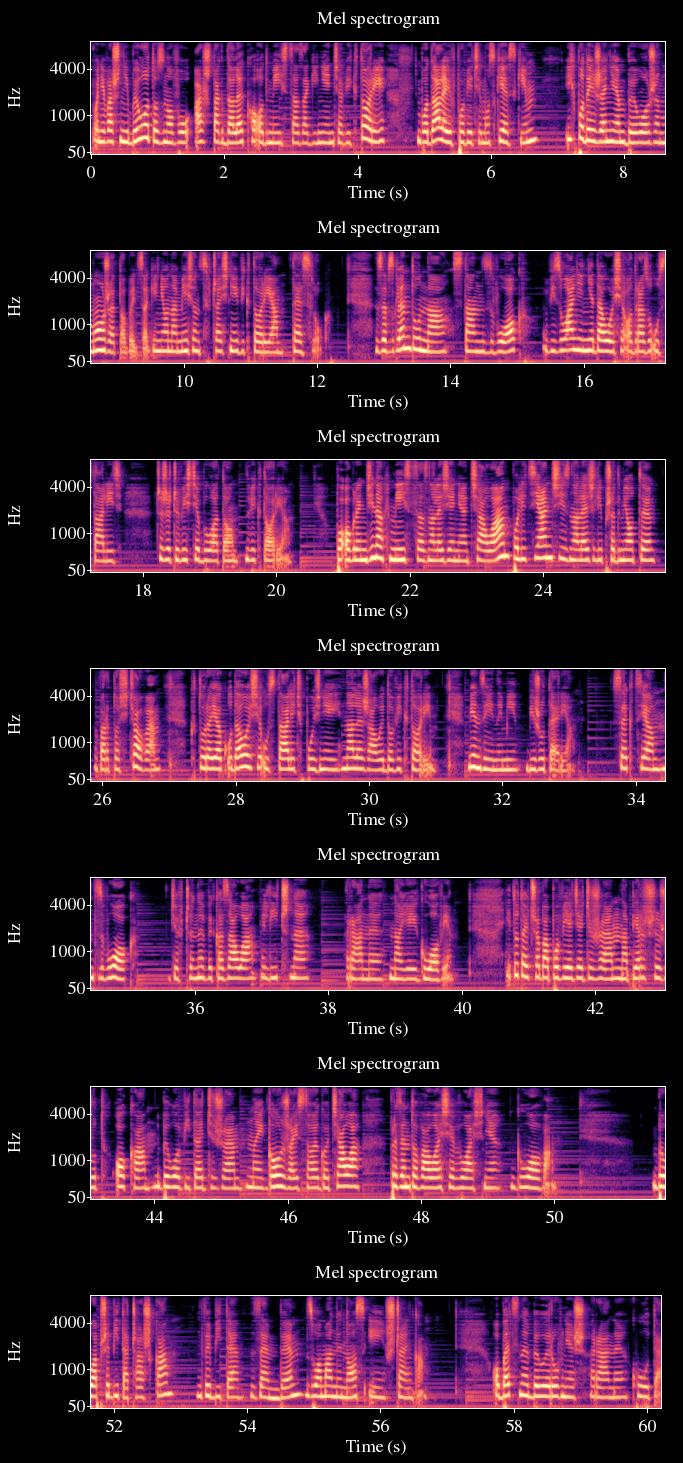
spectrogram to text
Ponieważ nie było to znowu aż tak daleko od miejsca zaginięcia Wiktorii, bo dalej w powiecie moskiewskim, ich podejrzeniem było, że może to być zaginiona miesiąc wcześniej Wiktoria Tesluk. Ze względu na stan zwłok Wizualnie nie dało się od razu ustalić, czy rzeczywiście była to Wiktoria. Po oględzinach miejsca znalezienia ciała policjanci znaleźli przedmioty wartościowe, które jak udało się ustalić później należały do Wiktorii, m.in. biżuteria. Sekcja zwłok dziewczyny wykazała liczne rany na jej głowie. I tutaj trzeba powiedzieć, że na pierwszy rzut oka było widać, że najgorzej z całego ciała prezentowała się właśnie głowa. Była przebita czaszka, wybite zęby, złamany nos i szczęka. Obecne były również rany kłute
